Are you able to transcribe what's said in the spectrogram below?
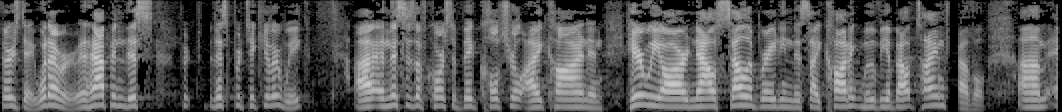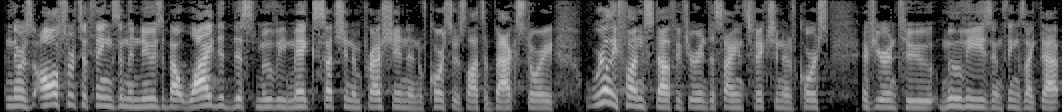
Thursday, whatever. It happened this, this particular week. Uh, and this is, of course, a big cultural icon. And here we are now celebrating this iconic movie about time travel. Um, and there's all sorts of things in the news about why did this movie make such an impression. And of course, there's lots of backstory. Really fun stuff if you're into science fiction. And of course, if you're into movies and things like that.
